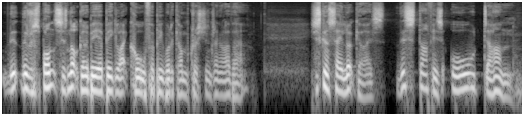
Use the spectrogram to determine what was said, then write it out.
The, the response is not going to be a big like call for people to come Christians or anything like that. He's just going to say, "Look, guys, this stuff is all done."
